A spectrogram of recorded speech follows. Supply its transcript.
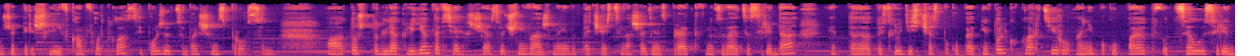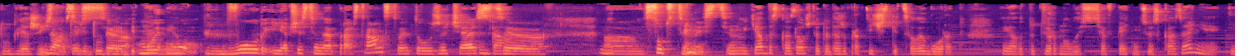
уже уже перешли в комфорт-класс и пользуются большим спросом. А то, что для клиентов сейчас очень важно, и вот отчасти наш один из проектов называется «Среда», это, то есть люди сейчас покупают не только квартиру, они покупают вот целую среду для жизни, да, среду для э, обитания. Мой, мой двор и общественное пространство – это уже часть да э, ну, собственности. Ну, я бы сказала, что это даже практически целый город. Я вот тут вернулась в пятницу из Казани, и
